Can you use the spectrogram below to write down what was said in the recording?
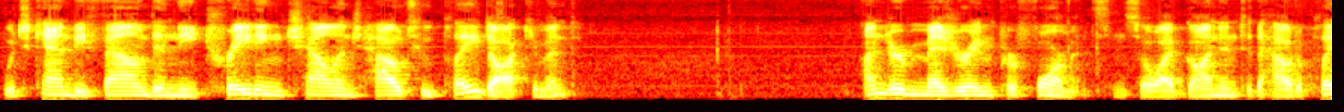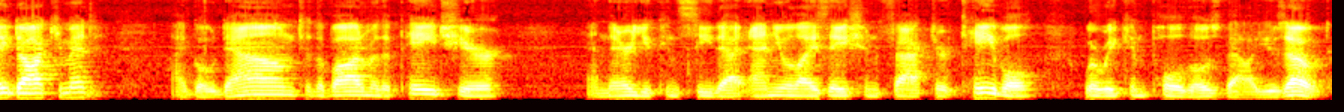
which can be found in the Trading Challenge How to Play document under measuring performance. And so I've gone into the how to play document. I go down to the bottom of the page here, and there you can see that annualization factor table where we can pull those values out.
